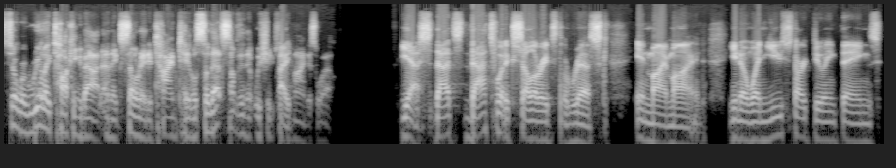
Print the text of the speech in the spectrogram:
so we're really talking about an accelerated timetable. So that's something that we should keep right. in mind as well. Yes, that's that's what accelerates the risk in my mind. You know, when you start doing things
